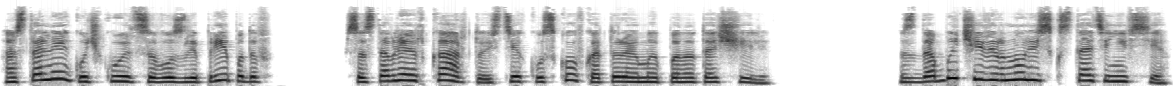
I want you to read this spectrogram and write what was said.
Остальные кучкуются возле преподов, составляют карту из тех кусков, которые мы понатащили. С добычей вернулись, кстати, не все.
